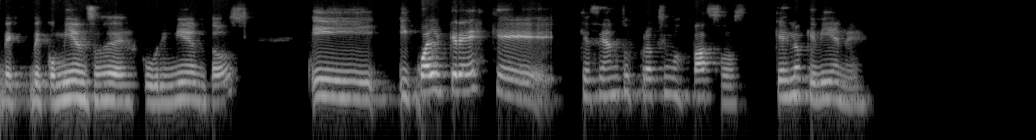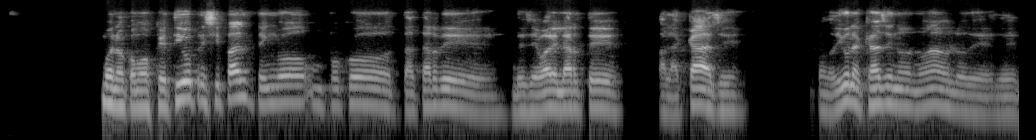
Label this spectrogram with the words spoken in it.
de, comienzos, de descubrimientos. ¿Y, ¿Y, cuál crees que, que sean tus próximos pasos? ¿Qué es lo que viene? Bueno, como objetivo principal tengo un poco tratar de, llevar el arte a la calle. Cuando digo la calle no, no hablo de,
